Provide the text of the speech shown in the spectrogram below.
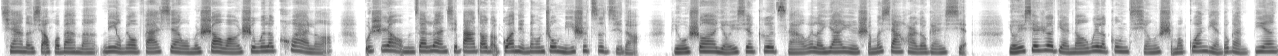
亲爱的小伙伴们，你有没有发现，我们上网是为了快乐，不是让我们在乱七八糟的观点当中迷失自己的？比如说，有一些歌词啊，为了押韵，什么瞎话都敢写；有一些热点呢，为了共情，什么观点都敢编。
